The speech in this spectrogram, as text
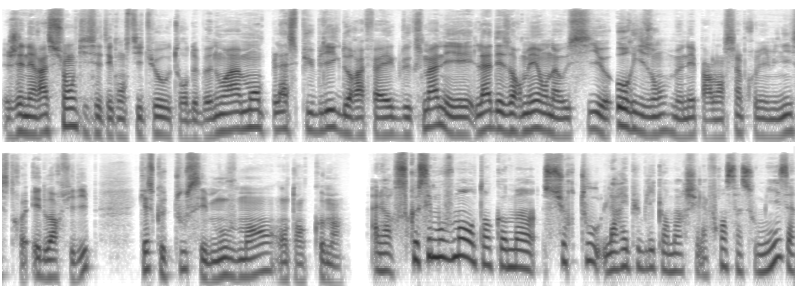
Génération qui s'était constituée autour de Benoît Hamon, Place publique de Raphaël Glucksmann, et là désormais on a aussi euh, Horizon mené par l'ancien Premier ministre Édouard Philippe. Qu'est-ce que tous ces mouvements ont en commun? Alors, ce que ces mouvements ont en commun, surtout La République en marche et la France insoumise,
